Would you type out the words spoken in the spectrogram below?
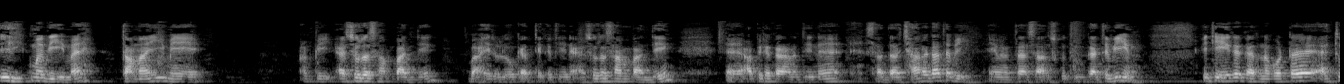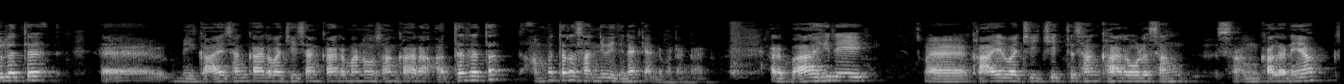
ඉක්ම වීම තමයි මේ අපි අසුර සම්බන්ධයෙන් බාහිර ලෝකයක් එක්ක තියෙන අසුර සම්බන්ධයෙන් eh, අපිට කරන්න තියෙන සදාචාරගත වීම. එහෙම නැත්නම් සංස්කෘතිකගත වීම. ඉතින් ඒක කරනකොට ඇතුළත මේ කාය සංකාර, වචී සංකාර, මනෝ සංකාර අතරට අමතර sannivedanayak යන්න පටන් ගන්නවා. අර බාහිරේ කාය වචී චිත්ත සංඛාර වල සංකලනයක්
